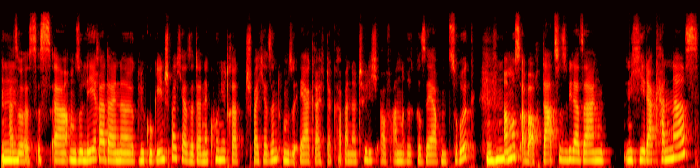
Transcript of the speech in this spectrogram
Mhm. Also es ist, äh, umso leerer deine Glykogenspeicher, also deine Kohlenhydratspeicher sind, umso eher greift der Körper natürlich auf andere Reserven zurück. Mhm. Man muss aber auch dazu wieder sagen, nicht jeder kann das.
